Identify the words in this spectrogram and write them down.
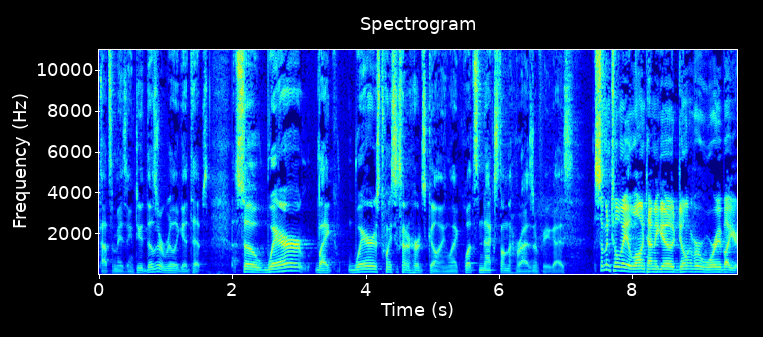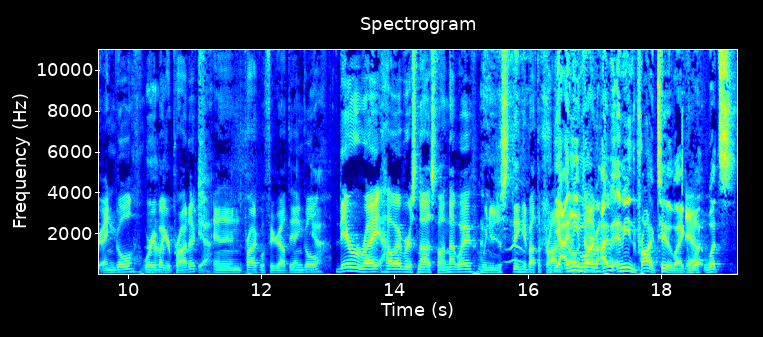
That's amazing, dude. Those are really good tips. So where, like, where's 2600 hertz going? Like, what's next on the horizon for you guys? Someone told me a long time ago, don't ever worry about your end goal, worry about your product, Uh-huh. Yeah. and the product will figure out the end goal. Yeah. They were right, however, it's not as fun that way when you're just thinking about the product. yeah, I all mean the more. I, I mean the product too. Like, Yeah. what, what's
